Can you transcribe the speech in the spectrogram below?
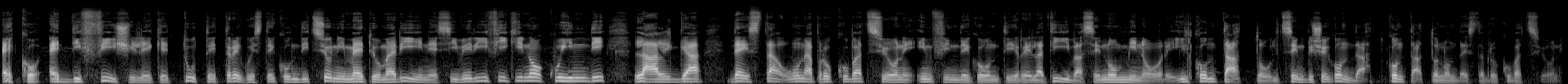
Ecco, è difficile che tutte e tre queste condizioni meteomarine si verifichino, quindi l'alga desta una preoccupazione in fin dei conti relativa, se non minore. Il contatto, il semplice contatto non desta preoccupazioni.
